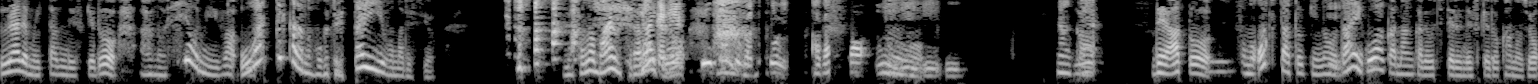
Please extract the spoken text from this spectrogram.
裏でも言ったんですけど、あの、塩見は終わってからの方が絶対いい女ですよ。まあその前を知らないけど、なんかね、好感度がすごい上がった。うんうんうんうん。なんか、ねで、あとう、んその落ちた時のうん第5話かなんかで落ちてるんですけど、彼女。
